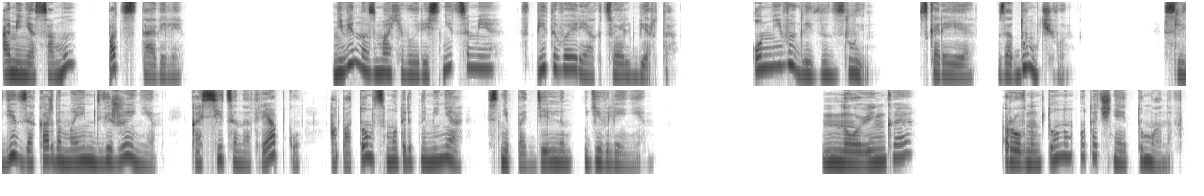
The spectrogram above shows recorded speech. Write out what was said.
а меня саму подставили. Невинно взмахиваю ресницами, впитывая реакцию Альберта. Он не выглядит злым, скорее задумчивым. Следит за каждым моим движением, косится на тряпку, а потом смотрит на меня с неподдельным удивлением. «Новенькая?» — ровным тоном уточняет Туманов.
